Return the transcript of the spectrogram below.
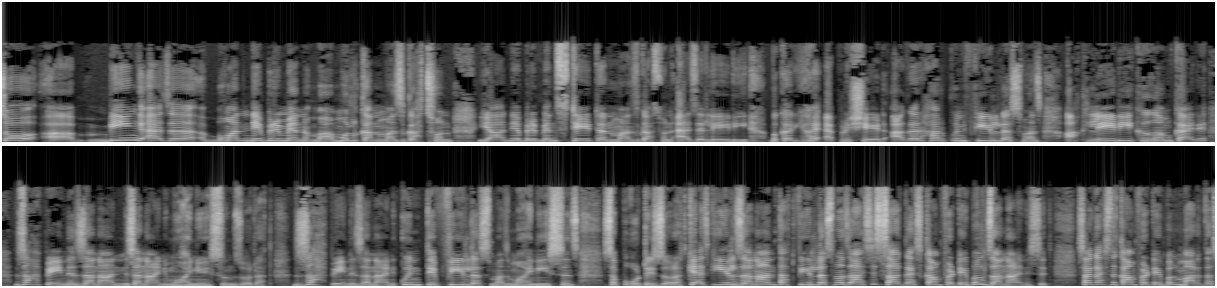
سو بیٖنگ ایز اےٚ بہٕ وَنہٕ نیبرِمین مُلکن منٛز گژھُن یا نیبرِمین سِٹیٹن منٛز گژھُن ایز اےٚ لیڈی بہٕ کرٕ یِہوے ایپرِشیٹ اَگر ہر کُنہِ فیٖلڈَس منٛز اکھ لیڈی کٲم کرِ زانٛہہ پیٚیہِ نہٕ زَنان زَنانہِ موہنی سٕنٛز ضوٚرتھ زانٛہہ پیٚیہِ نہٕ زَنانہِ کُنہِ تہِ فیٖلڈَس منٛز موہنی سٕنٛز سَپوٹٕچ ضوٚرتھ کیازِ کہِ ییٚلہِ زَنان تَتھ فیٖلڈَس منٛز آسہِ سۄ گژھِ کَمفٲٹیبٕل زَنانہِ سۭتۍ۔ سۄ گژھِ نہٕ کَمفٲٹیبٕل مردَس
